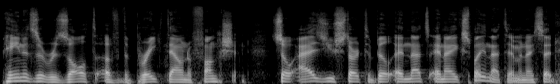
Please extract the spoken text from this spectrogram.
Pain is a result of the breakdown of function. So as you start to build, and that's, and I explained that to him, and I said,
